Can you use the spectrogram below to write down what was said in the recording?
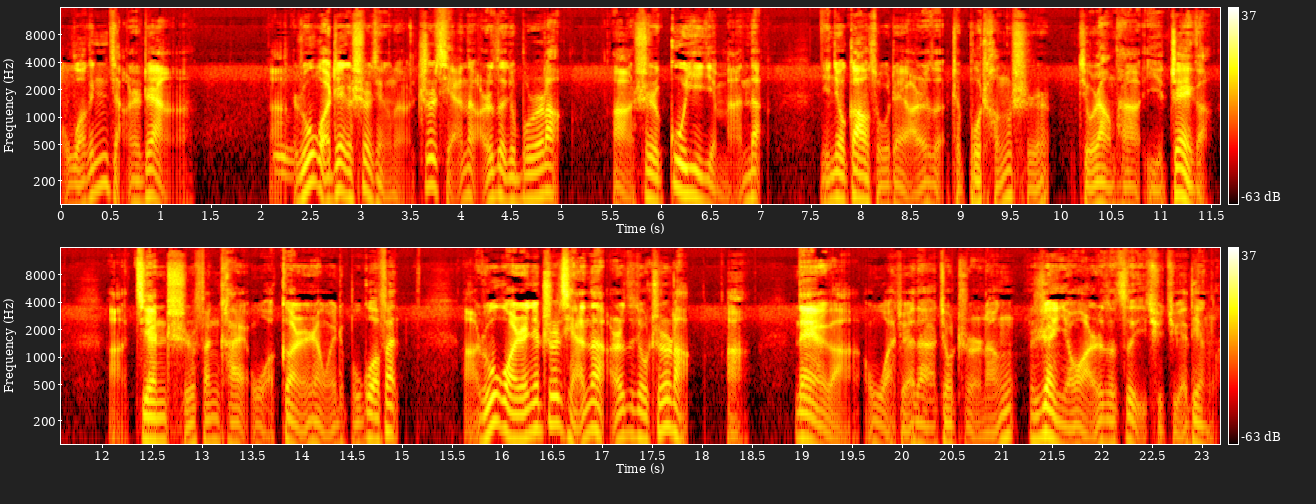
我跟你讲是这样啊，啊，如果这个事情呢，之前的儿子就不知道，啊，是故意隐瞒的，您就告诉这儿子这不诚实，就让他以这个，啊，坚持分开。我个人认为这不过分。啊，如果人家之前的儿子就知道，啊，那个我觉得就只能任由儿子自己去决定了。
